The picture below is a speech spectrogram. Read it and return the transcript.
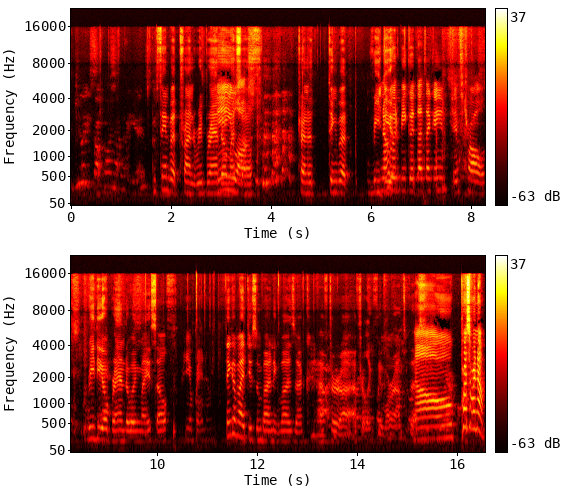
Did you like stop calling out my ears? I'm thinking about trying to rebrand Yeah, you myself. lost. Trying to think about You know who would be good at that game? James Charles. redio brandoing myself. Rio Brando. think I might do some Binding of Isaac after uh, after like a few more rounds of this. No. Press it right now.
